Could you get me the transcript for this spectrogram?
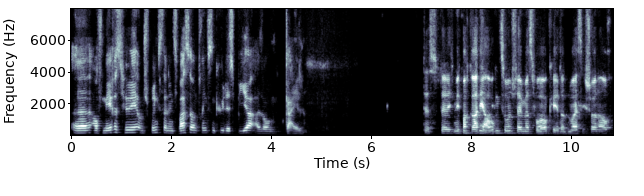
äh, auf Meereshöhe und springst dann ins Wasser und trinkst ein kühles Bier. Also geil. Das stelle ich, ich mache gerade die Augen zu und stelle mir das vor, okay, dann weiß ich schon auch,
